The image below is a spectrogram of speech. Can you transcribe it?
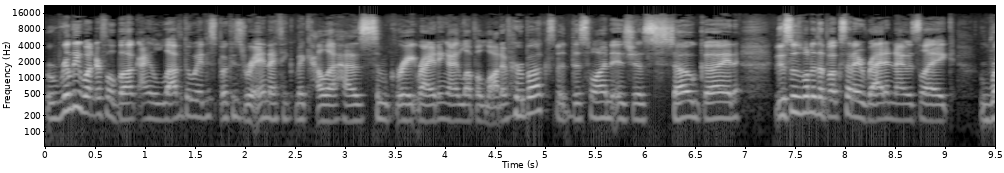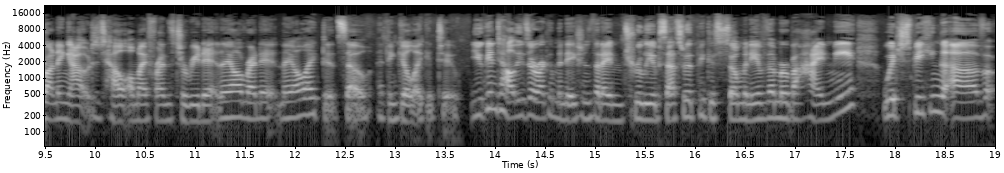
Really wonderful book. I love the way this book is written. I think Michaela has some great writing. I love a lot of her books, but this one is just so good. This was one of the books that I read and I was like running out to tell all my friends to read it and they all read it and they all liked it. So I think you'll like it too. You can tell these are recommendations that I'm truly obsessed with because so many of them are behind me, which speaking of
